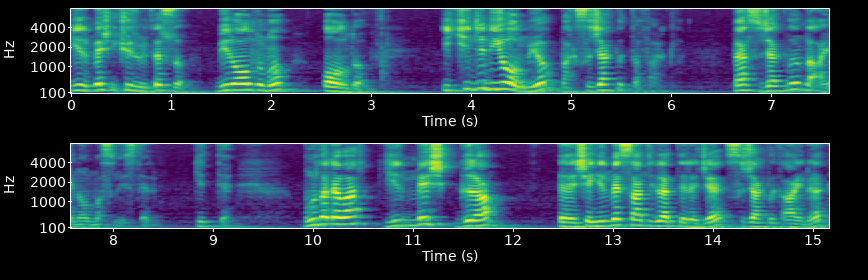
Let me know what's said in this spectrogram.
25-200 mililitre su. Bir oldu mu? Oldu. İkinci niye olmuyor? Bak sıcaklık da farklı. Ben sıcaklığın da aynı olmasını isterim. Gitti. Burada ne var? 25 gram e, şey 25 santigrat derece sıcaklık aynı.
